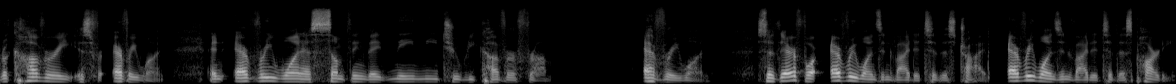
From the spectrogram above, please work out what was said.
Recovery is for everyone, and everyone has something that they need to recover from. Everyone. So, therefore, everyone's invited to this tribe, everyone's invited to this party.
